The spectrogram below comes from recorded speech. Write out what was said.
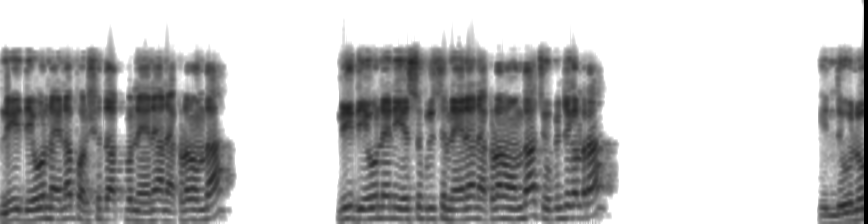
నీ దేవుడినైనా పరిశుద్ధాత్మ నేనే అని ఎక్కడ ఉందా? నీ దేవుడినైనా యేసుక్రీస్తు నేనే అని ఎక్కడ ఉందా? చూపించగలరా? హిందువులు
